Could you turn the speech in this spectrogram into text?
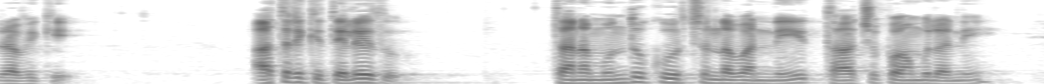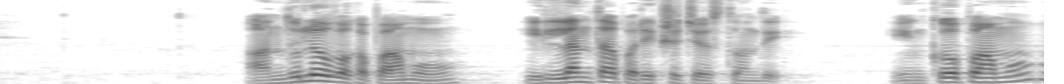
రవికి. అతడికి తెలియదు తన ముందు కూర్చున్నవన్నీ తాచుపాములని. అందులో ఒక పాము ఇల్లంతా పరీక్ష చేస్తోంది. ఇంకో పాము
